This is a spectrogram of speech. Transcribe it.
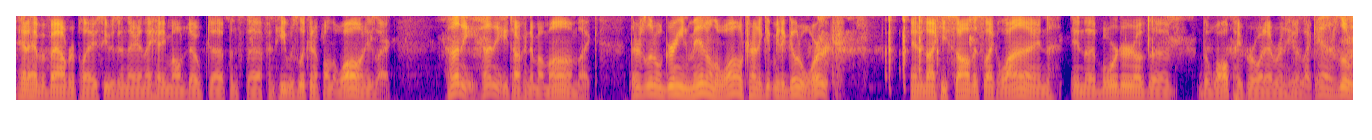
had to have a valve replaced he was in there and they had him all doped up and stuff and he was looking up on the wall and he was like honey honey talking to my mom like there's little green men on the wall trying to get me to go to work and like he saw this like line in the border of the the wallpaper or whatever and he was like yeah there's little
